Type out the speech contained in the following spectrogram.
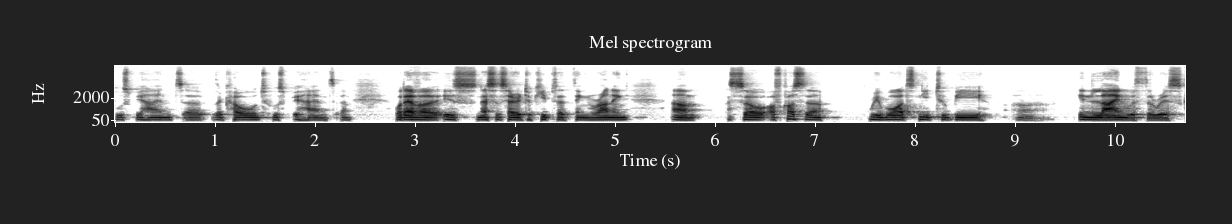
who's behind uh, the code, who's behind um, whatever is necessary to keep that thing running. Um, so of course the rewards need to be uh, in line with the risk.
